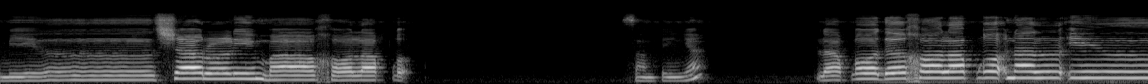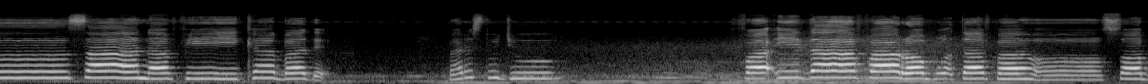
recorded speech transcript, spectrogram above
min syarri ma khalaq sampingnya لقد خلقنا الإنسان في كبد baris tujuh فإذا فرغت فانصب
